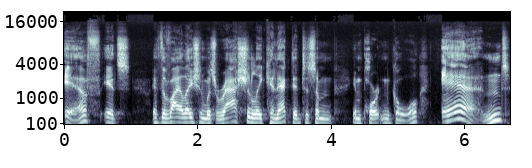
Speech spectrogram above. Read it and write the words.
if it's if the violation was rationally connected to some important goal and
